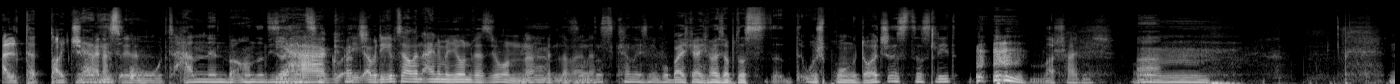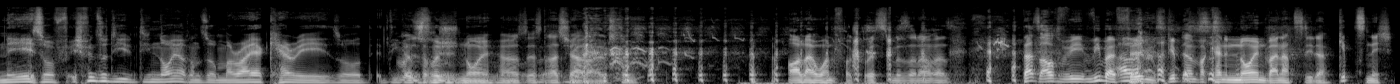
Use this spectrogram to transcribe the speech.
alte deutsche Ja, Weihnachtslieder? Oh, Tannenbaum und dieser Ja, ganze aber die gibt es auch in eine Million Versionen, ne, Ja, mittlerweile. Also das kann ich nicht. Wobei ich gar nicht weiß, ob das der Ursprung deutsch ist, das Lied. Wahrscheinlich. Ähm, nee, so, ich finde so die, die neueren, so Mariah Carey, so die Das ist ganzen- richtig neu. Ja, das ist erst 30 Jahre alt, stimmt. All I Want for Christmas oder was? Das ist auch wie, wie bei Filmen. Es gibt einfach keine neuen Weihnachtslieder. Gibt's nicht.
